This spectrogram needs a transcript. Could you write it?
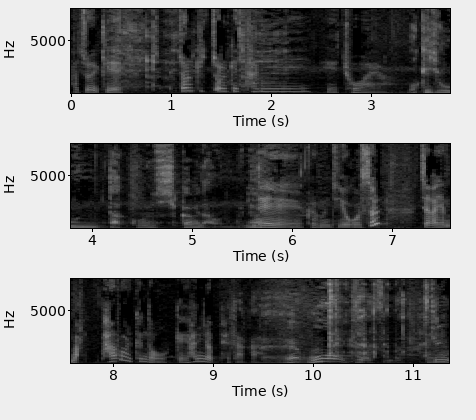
아주 이게 쫄깃쫄깃하니 예, 좋아요. 먹기 좋은 딱 그런 식감이 나오는군요. 네, 그러면 이제 이것을 제가 막 바로 이렇게 넣을게요. 한 옆에다가. 네, 우엉 들어갔습니다. 지금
